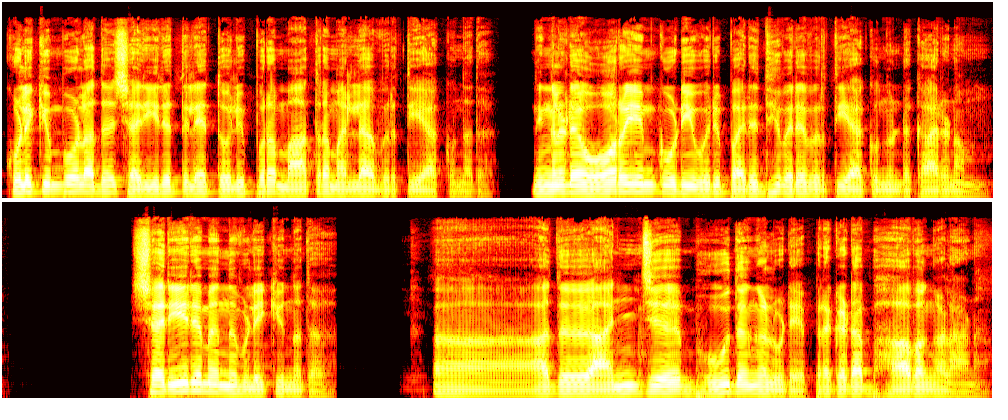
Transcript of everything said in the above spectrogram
കുളിക്കുമ്പോൾ അത് ശരീരത്തിലെ തൊലിപ്പുറം മാത്രമല്ല വൃത്തിയാക്കുന്നത്. നിങ്ങളുടെ ഓറയും കൂടി ഒരു പരിധിവരെ വൃത്തിയാക്കുന്നുണ്ട് കാരണം ശരീരമെന്ന് വിളിക്കുന്നത് അത് അഞ്ച് ഭൂതങ്ങളുടെ പ്രകടഭാവങ്ങളാണ്.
